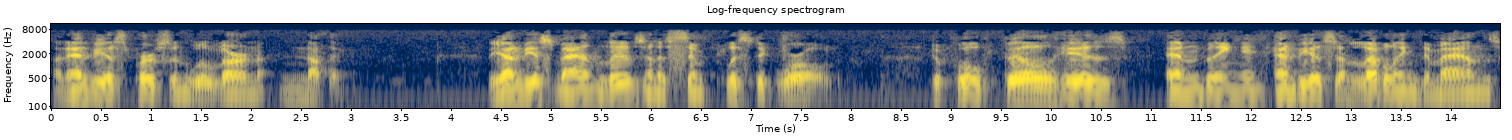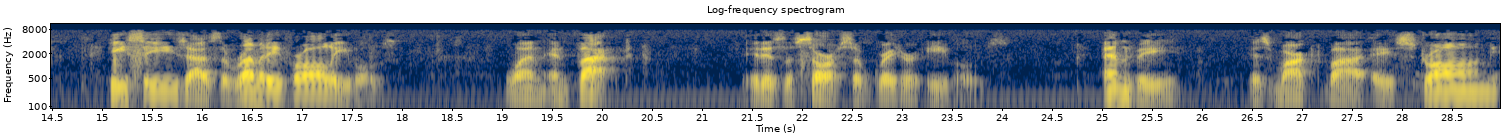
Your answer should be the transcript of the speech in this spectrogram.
An envious person will learn nothing. The envious man lives in a simplistic world. To fulfill his envying, envious and leveling demands he sees as the remedy for all evils, when in fact it is the source of greater evils. envy is marked by a strong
